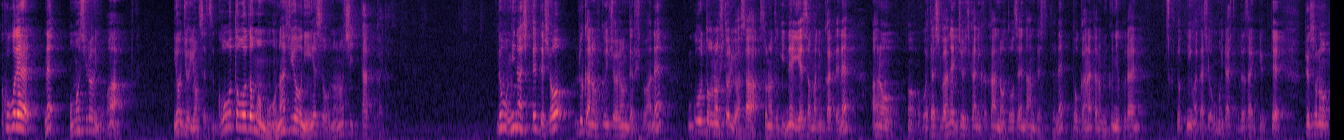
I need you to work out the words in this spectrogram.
ここでね面白いのは44節強盗どもも同じようにイエスを罵ったって書いてある。でもみんな知ってるでしょ？ルカの福音書を読んでる人はね強盗の一人はさその時ねイエス様に向かってねあの私はね十字架にかかるのは当選なんですってねどうかあなたの御国をくらいに着く時に私を思い出してくださいって言ってでその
